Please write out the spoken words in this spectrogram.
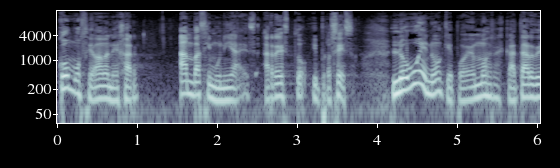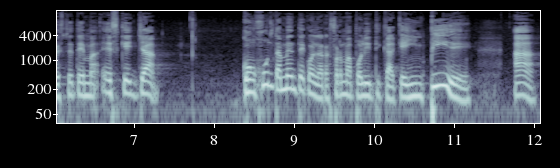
cómo se va a manejar ambas inmunidades, arresto y proceso. Lo bueno que podemos rescatar de este tema es que ya conjuntamente con la reforma política que impide a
